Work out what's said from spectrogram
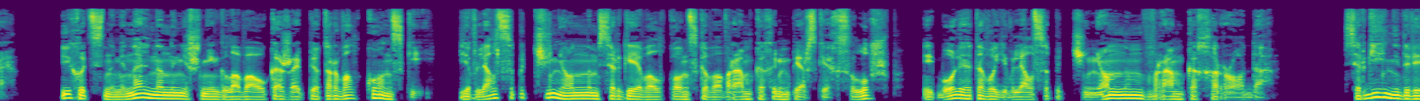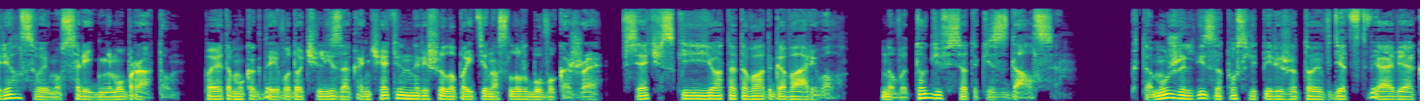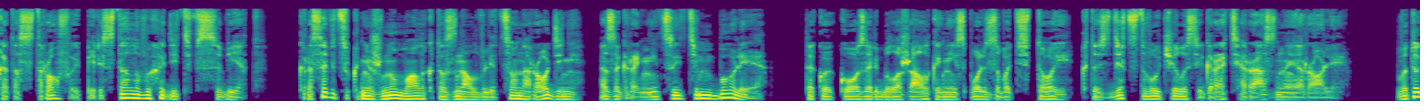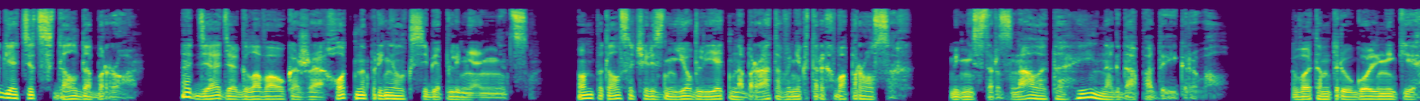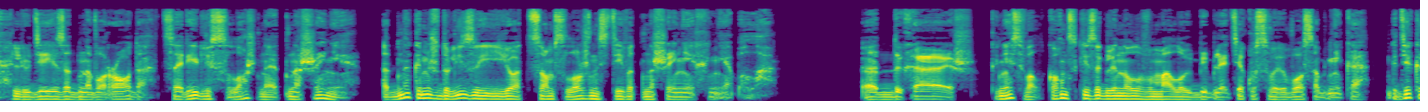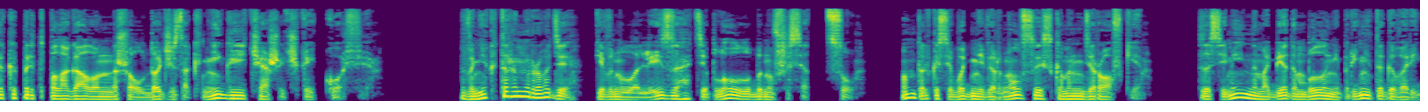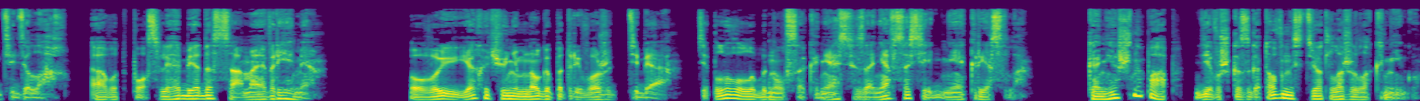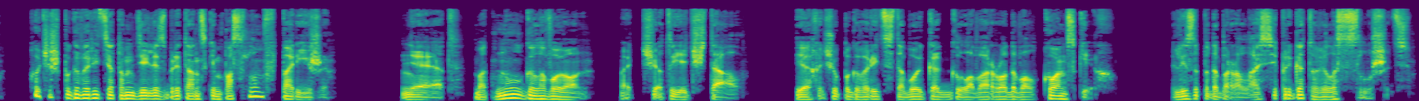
И хоть номинально нынешний глава ОКЖ Петр Волконский являлся подчиненным Сергея Волконского в рамках имперских служб и более того являлся подчиненным в рамках рода. Сергей не доверял своему среднему брату, поэтому, когда его дочь Лиза окончательно решила пойти на службу в ОКЖ, всячески ее от этого отговаривал, но в итоге все-таки сдался. К тому же Лиза после пережитой в детстве авиакатастрофы перестала выходить в свет, Красавицу-княжну мало кто знал в лицо на родине, а за границей тем более. Такой козырь было жалко не использовать той, кто с детства училась играть разные роли. В итоге отец дал добро. А дядя, глава УКЖ, охотно принял к себе племянницу. Он пытался через нее влиять на брата в некоторых вопросах. Министр знал это и иногда подыгрывал. В этом треугольнике людей из одного рода царили сложные отношения, однако между Лизой и ее отцом сложностей в отношениях не было. «Отдыхаешь?» Князь Волконский заглянул в малую библиотеку своего особняка, где, как и предполагал, он нашел дочь за книгой и чашечкой кофе. «В некотором роде», — кивнула Лиза, тепло улыбнувшись отцу. Он только сегодня вернулся из командировки. За семейным обедом было не принято говорить о делах, а вот после обеда самое время. «Увы, я хочу немного потревожить тебя», — тепло улыбнулся князь, заняв соседнее кресло. «Конечно, пап», — девушка с готовностью отложила книгу. «Хочешь поговорить о том деле с британским послом в Париже?» «Нет», — мотнул головой он. «Отчеты я читал. Я хочу поговорить с тобой как глава рода Волконских. Лиза подобралась и приготовилась слушать.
